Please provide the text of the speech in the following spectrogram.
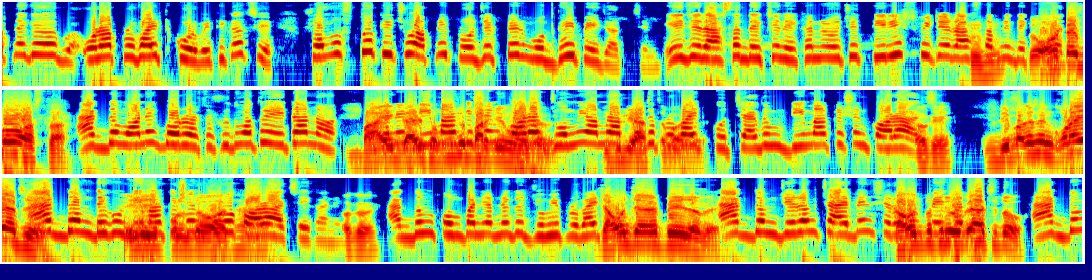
আপনাকে ওরা প্রোভাইড করবে ঠিক আছে? সমস্ত কিছু আপনি প্রজেক্টের মধ্যেই পেয়ে যাচ্ছেন। এই যে রাস্তা দেখছেন এখানে রয়েছে তিরিশ ফিটের রাস্তা আপনি দেখতে পাচ্ছেন। বড় রাস্তা। একদম অনেক বড় রাস্তা শুধুমাত্র এটা নয়। ডিমার্কেশন করা জমি আমরা আপনাকে প্রোভাইড করছি একদম ডিমার্কেশন করা আছে। ডিমার্কেশন করাই আছে? একদম দেখুন ডিমার্কেশন পুরো করা আছে এখানে। একদম কোম্পানি আপনাকে জমি প্রোভাইড যেমন চাইবে পেয়ে যাবে। একদম যেরকম চাইবেন সেরকম পেয়ে আছে তো? একদম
